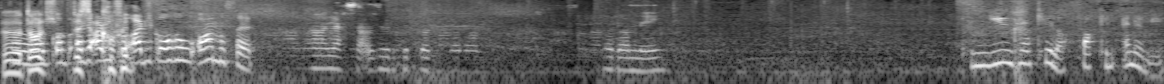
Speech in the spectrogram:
Uh, Oh, dodge I, I, this I, I, just coffin. got, I just got a whole armor set. Oh yes, that was really good. Good. Well done. Well done, me. Can you not kill a fucking enemy?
